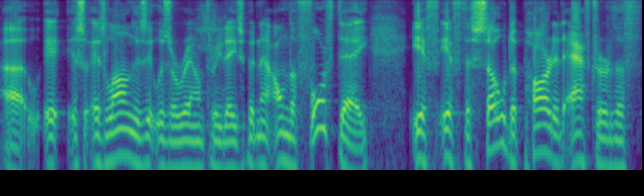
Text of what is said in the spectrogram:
uh, it, as long as it was around three days. But now on the fourth day, if if the soul departed after the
